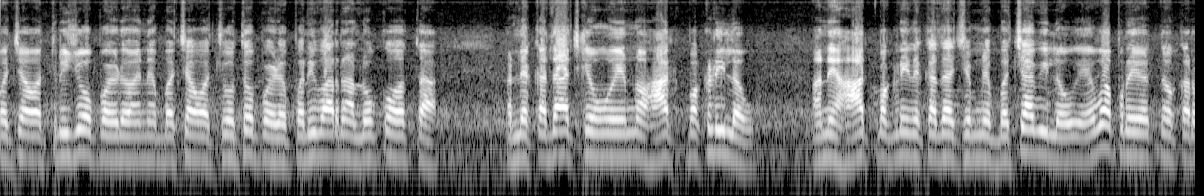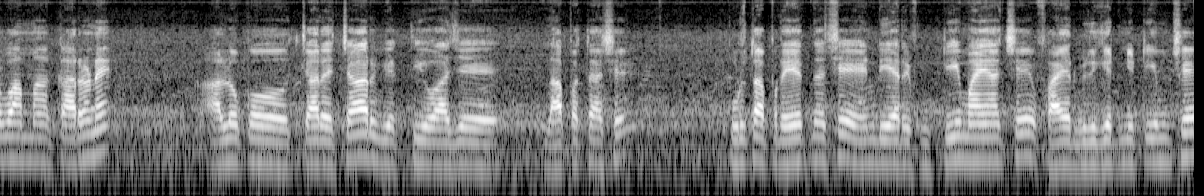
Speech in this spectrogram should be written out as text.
બચાવવા ત્રીજો પડ્યો, એને બચાવવા ચોથો પડ્યો. પરિવારના લોકો હતા. એટલે કદાચ કે હું એમનો હાથ પકડી લઉં અને હાથ પકડીને કદાચ એમને બચાવી લઉં એવા પ્રયત્નો કરવામાં કારણે આ લોકો ચારે ચાર વ્યક્તિઓ આજે લાપતા છે. પૂરતા પ્રયત્ન છે. એનડીઆરએફની ટીમ અહીંયા છે. ફાયર બ્રિગેડની ટીમ છે.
